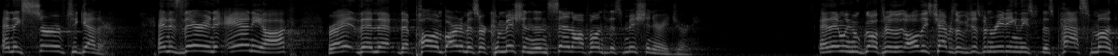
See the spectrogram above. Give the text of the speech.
and they served together. And it's there in Antioch, right, then that, that Paul and Barnabas are commissioned and sent off onto this missionary journey. And then we go through all these chapters that we've just been reading in these, this past month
